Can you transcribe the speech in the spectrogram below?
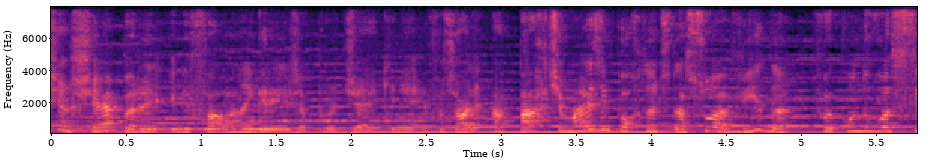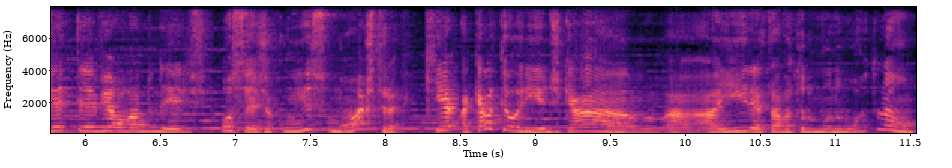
Christian Shepard, ele fala na igreja pro Jack, né? Ele falou assim: olha, a parte mais importante da sua vida foi quando você teve ao lado deles. Ou seja, com isso mostra que aquela teoria de que ah, a, a ilha tava todo mundo morto, não.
